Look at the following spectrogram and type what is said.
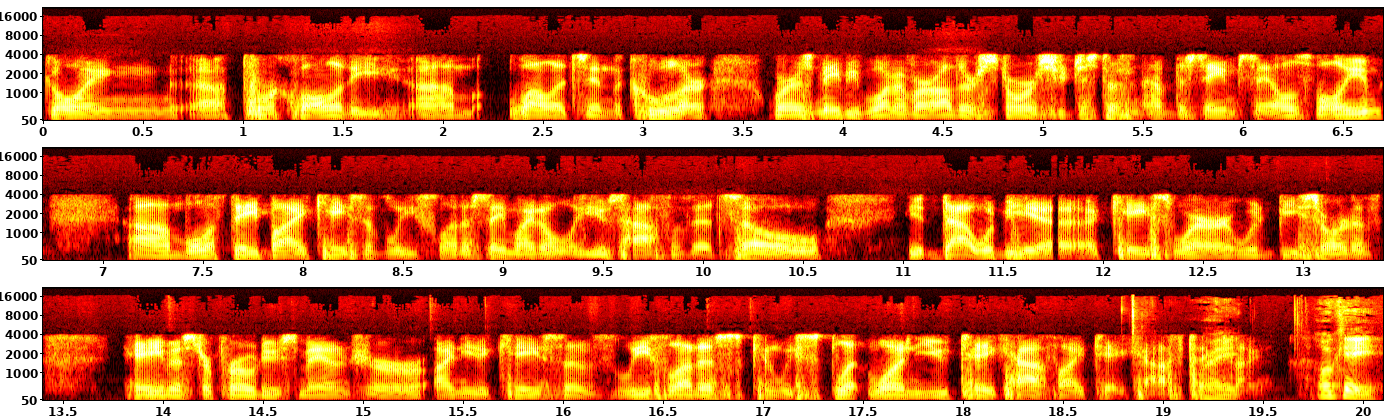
going uh, poor quality um, while it's in the cooler. Whereas maybe one of our other stores who just doesn't have the same sales volume, um, well, if they buy a case of leaf lettuce, they might only use half of it. So that would be a, a case where it would be sort of hey, Mr. Produce Manager, I need a case of leaf lettuce. Can we split one? You take half, I take half. Right. Thing. Okay,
